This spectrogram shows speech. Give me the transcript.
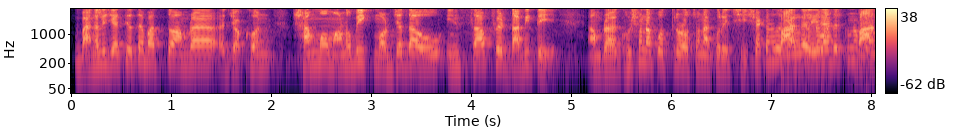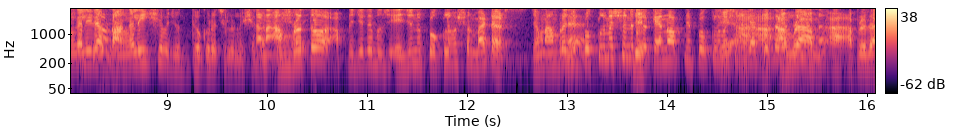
বাঙালি জাতীয়তাবাদ তো আমরা যখন সাম্য মানবিক মর্যাদা ও ইনসাফের দাবিতে আমরা ঘোষণাপত্র রচনা করেছি সেখানে তো বাঙালিরা কোনো বাঙালিরা বাঙালি হিসেবে যুদ্ধ করেছিল আমরা তো আপনি যেটা বলছেন এই জন্য প্রোক্লেমেশন ম্যাটার্স যেমন আমরা যে প্রোক্লেমেশনে তো কেন আপনি প্রোক্লেমেশন জাতীয়তা আমরা আপনাদের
